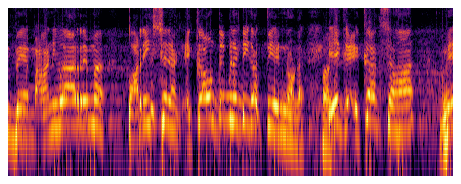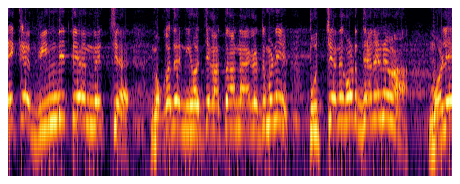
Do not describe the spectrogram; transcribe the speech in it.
මේ අනිවාර්යයෙන්ම පරීක්ෂණයක් accountability එකක් තියෙන්න ඕන. ඒක එකක් සහ මේක වින්දිතයෙන් වෙච්ච මොකද නියෝජ්‍ය කතානායකතුමනි පුච්චනකොට දැනෙනවා. මොලේ.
